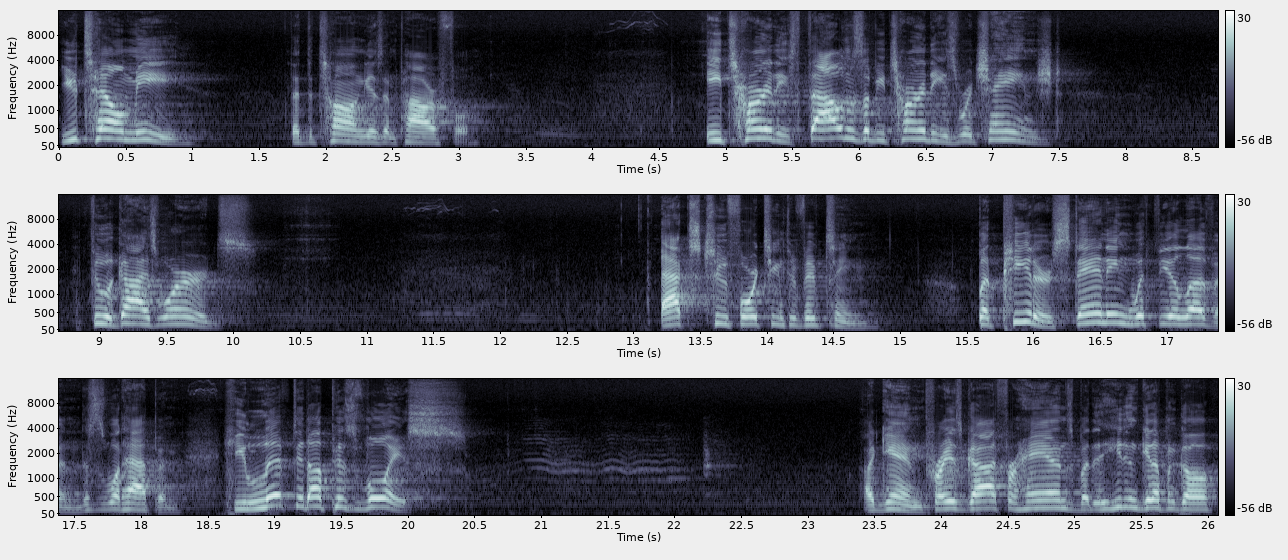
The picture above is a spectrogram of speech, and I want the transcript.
You tell me that the tongue isn't powerful. Eternities, thousands of eternities were changed through a guy's words. Acts 2 14 through 15. But Peter, standing with the eleven, this is what happened. He lifted up his voice. Again, praise God for hands, but he didn't get up and go.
